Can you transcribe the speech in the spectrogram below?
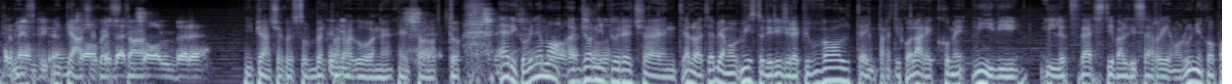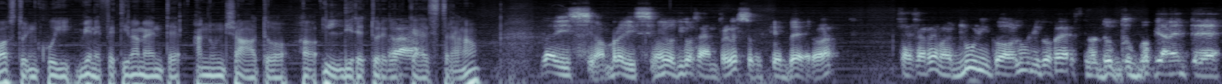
Per mi, me è un, un gioco questa... da risolvere. Mi piace questo bel Quindi, paragone che hai sì, fatto. Sì, Enrico, veniamo a giorni più recenti. Allora, ti abbiamo visto dirigere più volte, in particolare come vivi il Festival di Sanremo, l'unico posto in cui viene effettivamente annunciato uh, il direttore Bravo. d'orchestra, no? Bravissimo, bravissimo. Io lo dico sempre, questo perché è vero, eh? Cioè, Sanremo è l'unico, l'unico festival ovviamente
